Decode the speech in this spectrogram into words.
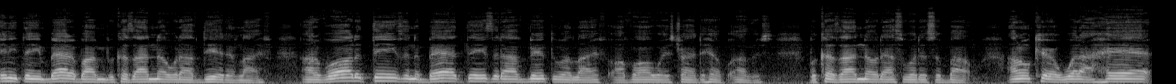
anything bad about me because I know what I've did in life. Out of all the things and the bad things that I've been through in life, I've always tried to help others because I know that's what it's about. I don't care what I had,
